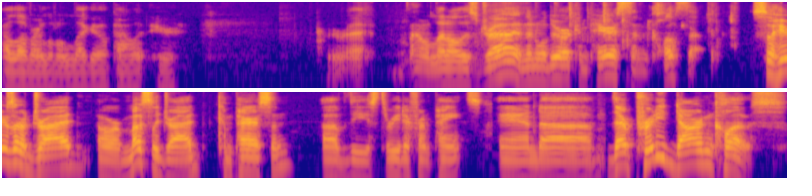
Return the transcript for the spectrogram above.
I love our little Lego palette here. All right. I will let all this dry and then we'll do our comparison close up. So here's our dried, or mostly dried, comparison of these three different paints. And uh, they're pretty darn close.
